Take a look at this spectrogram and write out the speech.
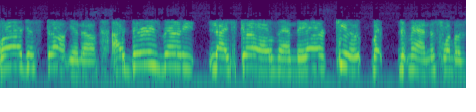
Well, I just don't, you know. I, there is very nice girls, and they are cute, but, man, this one was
